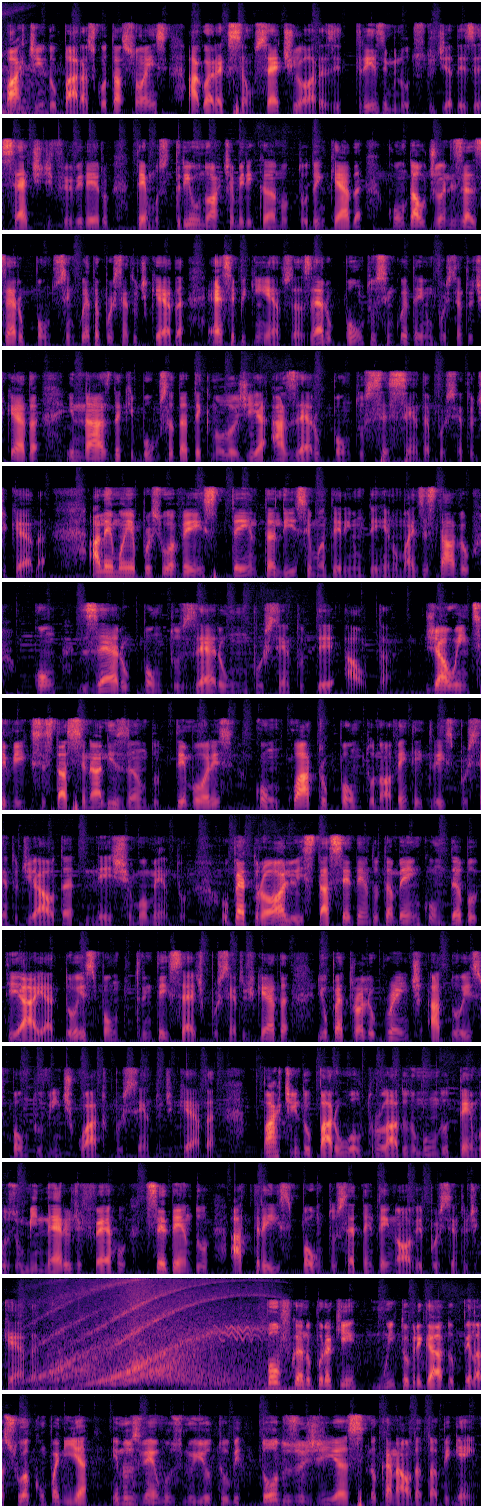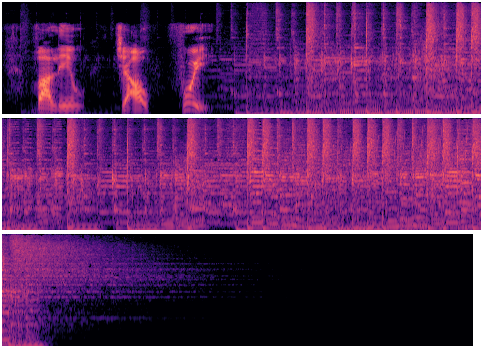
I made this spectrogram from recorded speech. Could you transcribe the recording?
Partindo para as cotações, agora que são 7 horas e 13 minutos do dia 17 de fevereiro, temos trio norte-americano tudo em queda, com Dow Jones a 0,50% de queda, S&P 500 a 0,51% de queda e Nasdaq Bolsa da Tecnologia a 0,60% de queda. A Alemanha, por sua vez, tenta ali se manter em um terreno mais estável, com 0,01% de alta. Já o índice VIX está sinalizando temores com 4,93% de alta neste momento. O petróleo está cedendo também com WTI a 2,37% de queda e o petróleo Brent a 2,24% de queda. Partindo para o outro lado do mundo, temos o minério de ferro cedendo a 3,79% de queda. Vou ficando por aqui. Muito obrigado pela sua companhia e nos vemos no YouTube todos os dias no canal da Top Game. Valeu, tchau, fui!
